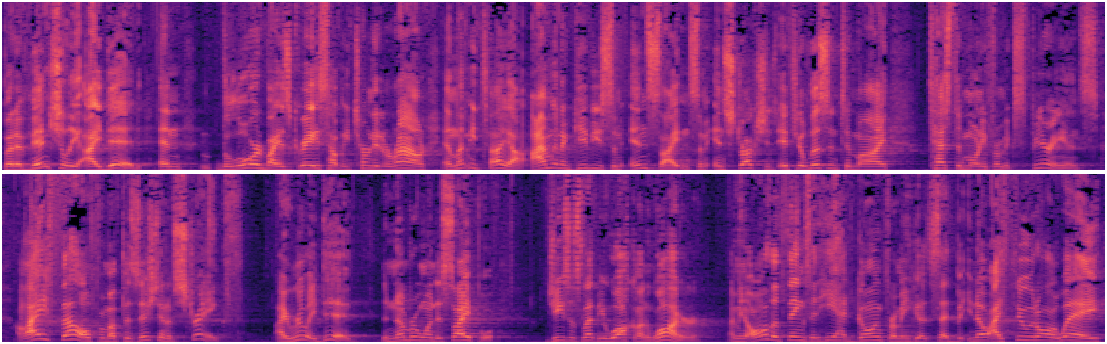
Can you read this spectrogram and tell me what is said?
But eventually I did. And the Lord, by His grace, helped me turn it around. And let me tell you, I'm going to give you some insight and some instructions. If you listen to my testimony from experience, I fell from a position of strength. I really did. The number one disciple. Jesus let me walk on water. I mean, all the things that he had going for me, he said, but you know, I threw it all away.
